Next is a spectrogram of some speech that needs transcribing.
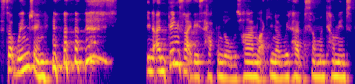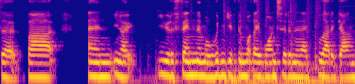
stop whinging. you know, and things like this happened all the time. Like, you know, we'd have someone come into the bar and, you know, you would offend them or wouldn't give them what they wanted and then they'd pull out a gun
